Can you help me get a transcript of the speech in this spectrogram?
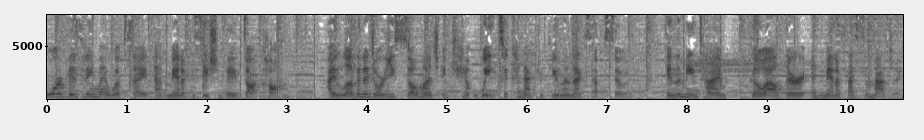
or visiting my website at manifestationbabe.com. I love and adore you so much and can't wait to connect with you in the next episode. In the meantime, go out there and manifest some magic.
